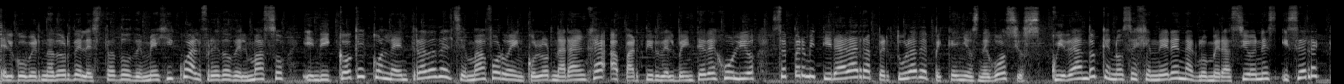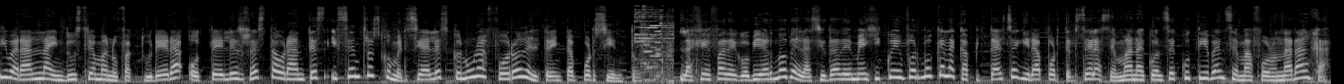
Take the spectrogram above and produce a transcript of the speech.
El gobernador del Estado de México, Alfredo del Mazo, indicó que con la entrada del semáforo en color naranja a partir del 20 de julio se permitirá la reapertura de pequeños negocios, cuidando que no se generen aglomeraciones y se reactivarán la industria manufacturera, hoteles, restaurantes y centros comerciales con un aforo del 30%. La jefa de gobierno de la Ciudad de México informó que la capital seguirá por tercera semana consecutiva en semáforo naranja.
